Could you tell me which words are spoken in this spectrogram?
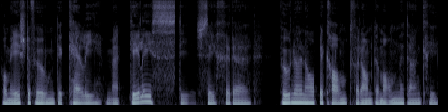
vom ersten Film, der Kelly McGillis, die ist sicher äh, vielen noch bekannt, vor allem den Mann, denke ich.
